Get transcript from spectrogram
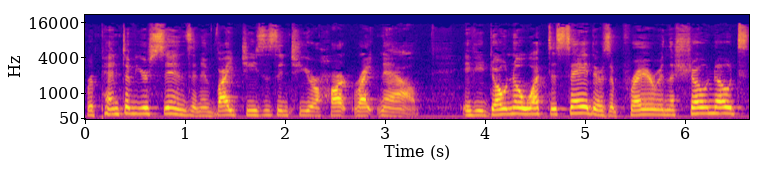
Repent of your sins and invite Jesus into your heart right now. If you don't know what to say, there's a prayer in the show notes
